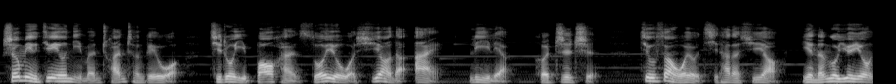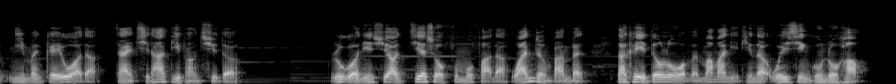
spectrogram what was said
生命经由你们传承给我，其中已包含所有我需要的爱、力量和支持。就算我有其他的需要，也能够运用你们给我的，在其他地方取得。如果您需要接受父母法的完整版本。”那可以登录我们妈妈你听的微信公众号，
